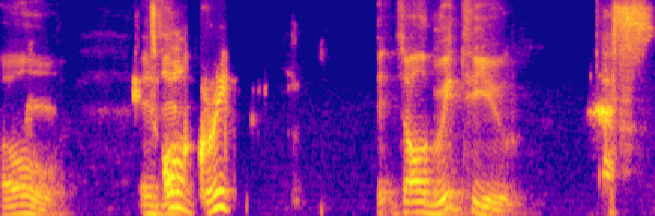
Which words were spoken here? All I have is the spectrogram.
Oh, it's all it, Greek. It's all Greek to you. Yes.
